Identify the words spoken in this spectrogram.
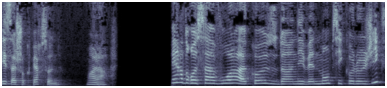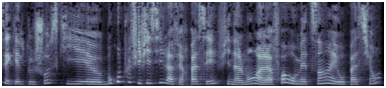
Et ça choque personne. Voilà. Perdre sa voix à cause d'un événement psychologique, c'est quelque chose qui est euh, beaucoup plus difficile à faire passer finalement, à la fois aux médecins et aux patients,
